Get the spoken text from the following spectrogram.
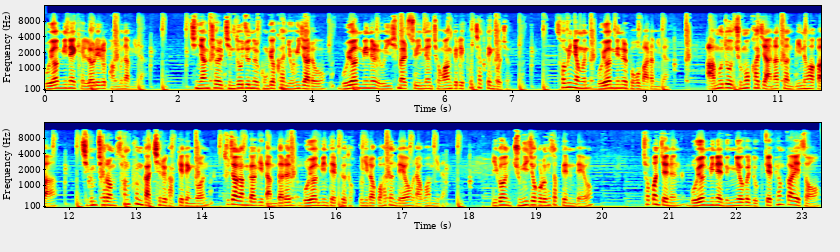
모현민의 갤러리를 방문합니다. 진양철 진도준을 공격한 용의자로 모현민을 의심할 수 있는 정황들이 포착된 거죠. 서민영은 모현민을 보고 말합니다. 아무도 주목하지 않았던 민화가 지금처럼 상품 가치를 갖게 된 건 투자 감각이 남다른 모현민 대표 덕분이라고 하던데요 라고 합니다. 이건 중의적으로 해석되는데요. 첫 번째는 모현민의 능력을 높게 평가해서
